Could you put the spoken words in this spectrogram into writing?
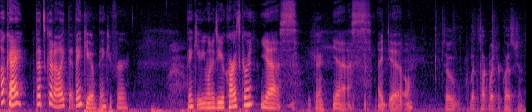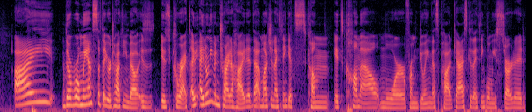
Okay. That's good. I like that. Thank you. Thank you for. Thank you. You want to do your cards, Corinne? Yes. Okay. Yes, I do. So let's talk about your question. I the romance stuff that you were talking about is is correct. I, I don't even try to hide it that much, and I think it's come it's come out more from doing this podcast because I think when we started,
